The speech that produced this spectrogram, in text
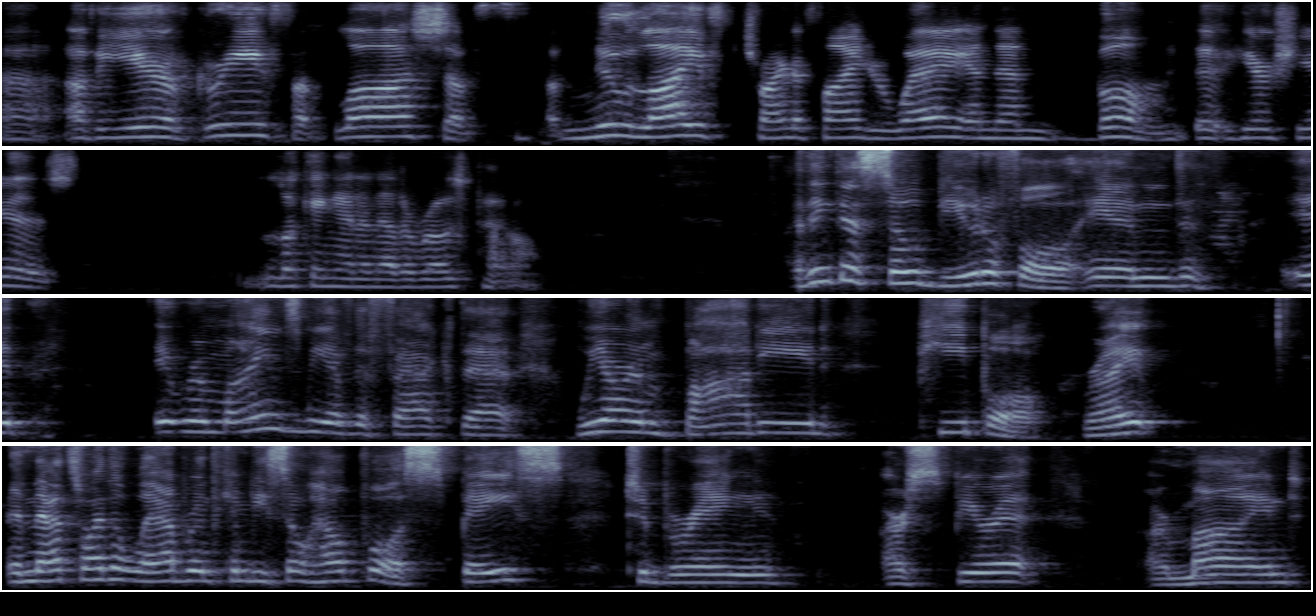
uh, of a year of grief, of loss, of, of, new life, trying to find your way. And then, boom, here she is looking at another rose petal. I think that's so beautiful. And it, it reminds me of the fact that we are embodied people, right? And that's why the labyrinth can be so helpful a space to bring our spirit, our mind,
